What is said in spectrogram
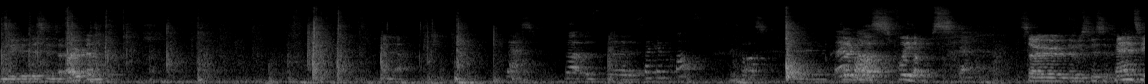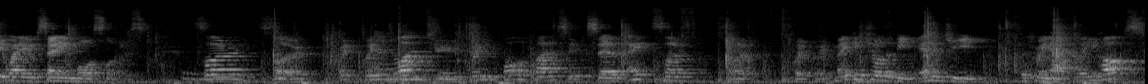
And we did this into open. And out. Yes. So that was the second class. Second class. Third third class. class, flea hops. Yeah. So it was just a fancy way of saying more slows. Slow, slow, quick, quick. One, two, three, four, five, six, seven, eight. Slow, slow, quick, quick. Making sure that the energy between our flea hops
